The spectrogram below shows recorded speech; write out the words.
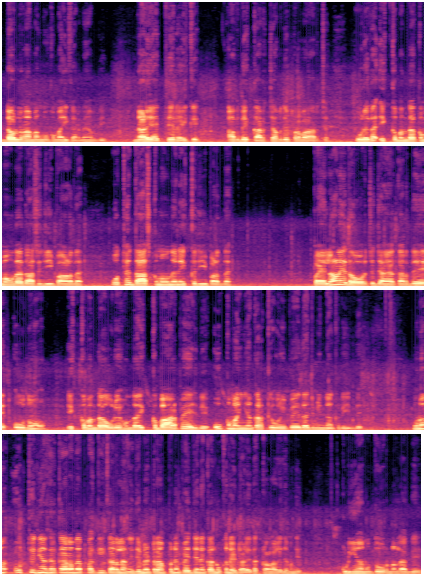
ਡਾਲਰਾਂ ਵਾਂਗੂ ਕਮਾਈ ਕਰ ਰਹੇ ਆ ਆਪਦੀ। ਨਾਲੇ ਇੱਥੇ ਰਹਿ ਕੇ ਆਪਦੇ ਘਰ 'ਚ ਆਪਦੇ ਪਰਿਵਾਰ 'ਚ ਉਰੇ ਤਾਂ ਇੱਕ ਬੰਦਾ ਕਮਾਉਂਦਾ 10 ਜੀ ਪਾਲਦਾ। ਉੱਥੇ 10 ਕਮਾਉਂਦੇ ਨੇ ਇੱਕ ਜੀ ਪਲਦਾ। ਪਹਿਲਾਂ ਵਾਲੇ ਦੌਰ 'ਚ ਜਾਇਆ ਕਰਦੇ ਉਦੋਂ ਇੱਕ ਬੰਦਾ ਉਰੇ ਹੁੰਦਾ, ਇੱਕ ਬਾਹਰ ਭੇਜਦੇ, ਉਹ ਕਮਾਈਆਂ ਕਰਕੇ ਉਰੇ ਭੇਜਦਾ, ਜ਼ਮੀਨਾਂ ਖਰੀਦਦੇ। ਹੁਣ ਉੱਥੇ ਦੀਆਂ ਸਰਕਾਰਾਂ ਦਾ ਆਪਾਂ ਕੀ ਕਰ ਲਾਂਗੇ? ਜਿਵੇਂ ਟਰੰਪ ਨੇ ਭੇਜੇ ਨੇ ਕੱਲ ਨੂੰ ਕੈਨੇਡਾ ਵਾਲੇ ਧੱਕਣ ਲੱਗ ਜਾਣਗੇ। ਕੁੜੀਆਂ ਨੂੰ ਤੋਰਨ ਗਏ।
